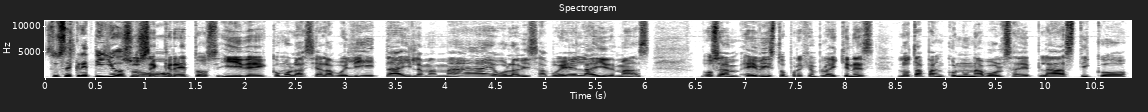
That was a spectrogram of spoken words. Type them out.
Sus secretillos, sus ¿no? secretos y de cómo lo hacía la abuelita y la mamá o la bisabuela y demás. O sea, he visto, por ejemplo, hay quienes lo tapan con una bolsa de plástico,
